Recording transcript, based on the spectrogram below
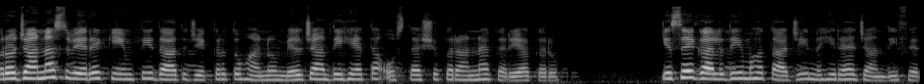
ਰੋਜ਼ਾਨਾ ਸਵੇਰੇ ਕੀਮਤੀ ਦਾਤ ਜੇਕਰ ਤੁਹਾਨੂੰ ਮਿਲ ਜਾਂਦੀ ਹੈ ਤਾਂ ਉਸ ਦਾ ਸ਼ੁਕਰਾਨਾ ਕਰਿਆ ਕਰੋ। ਕਿਸੇ ਗੱਲ ਦੀ ਮੁਹਤਾਜੀ ਨਹੀਂ ਰਹਿ ਜਾਂਦੀ ਫਿਰ।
